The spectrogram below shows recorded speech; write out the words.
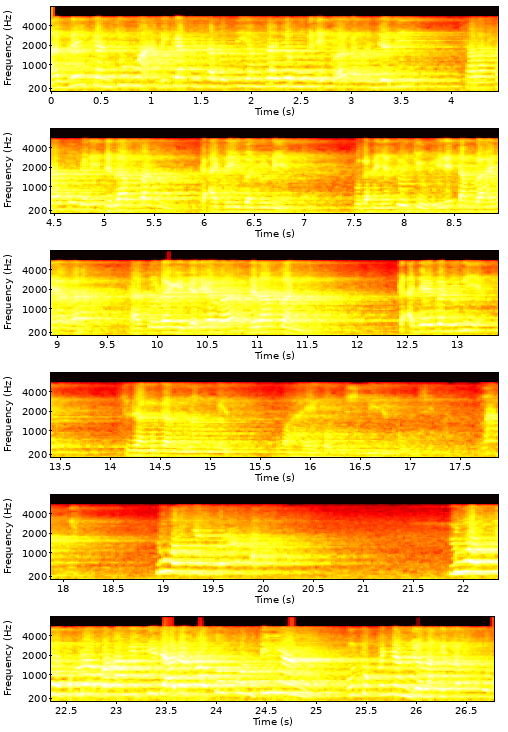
Andaikan cuma dikasih satu tiang saja mungkin itu akan menjadi salah satu dari delapan keajaiban dunia. Bukan hanya tujuh. Ini tambahannya apa? Satu lagi jadi apa? Delapan. Keajaiban dunia. Sedangkan langit, wahai kaum muslimin dan kaum muslimat, langit luasnya seberapa? Luasnya seberapa langit tidak ada satupun tiang untuk menyangga langit tersebut.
